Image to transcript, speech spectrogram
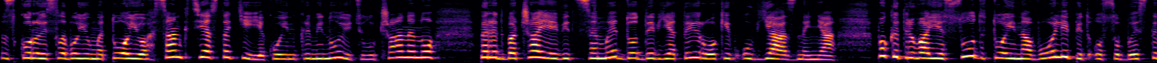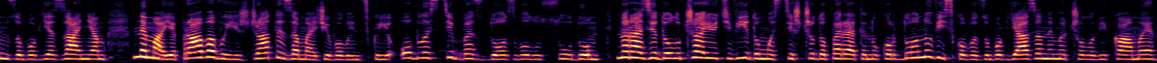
з корисливою метою. Санкція статті, яку інкримінують лучанину, передбачає від 7 до 9 років ув'язнення. Поки триває суд, той на волі під особистим зобов'язанням. Не має права виїжджати за межі Волинської області без дозволу суду. Наразі долучають відомості щодо перетину кордону військовозобов'язаними чоловіками.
